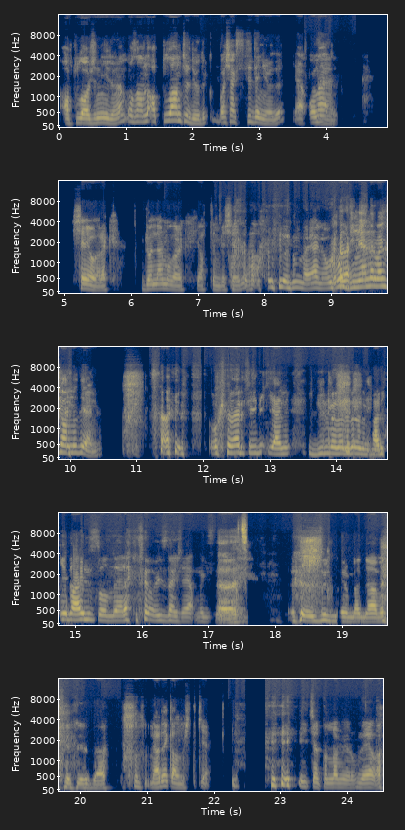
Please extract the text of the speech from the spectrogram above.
Abdullah Avcı'nın iyi dönem. O zaman da Abdullah Hunter diyorduk. Başak City deniyordu. Ya ona Yani. şey olarak gönderme olarak yaptığım bir şeydi. Anladım da yani o Ama kadar dinleyenler bence anladı yani. hayır o kadar şeydi ki yani gülmeden edemedim. Berke'ye de aynısı oldu herhalde. O yüzden şey yapmak istedim. Evet. Özür dilerim ben devam edebiliriz abi. Nerede kalmıştık ya? Hiç hatırlamıyorum ne yalan.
